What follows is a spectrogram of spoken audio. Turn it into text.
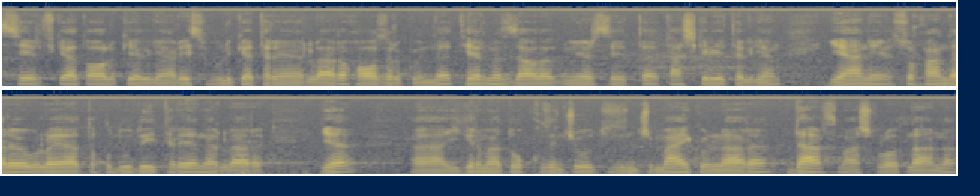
sertifikat olib kelgan respublika trenerlari hozirgi kunda termiz davlat universitetida tashkil etilgan ya'ni surxondaryo viloyati hududiy trenerlariga e, yigirma to'qqizinchi o'ttizinchi may kunlari dars mashg'ulotlarini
